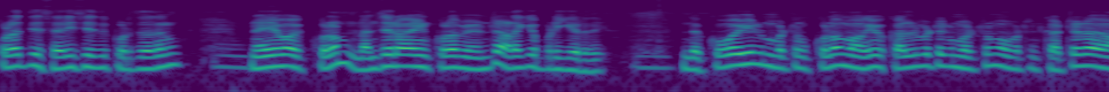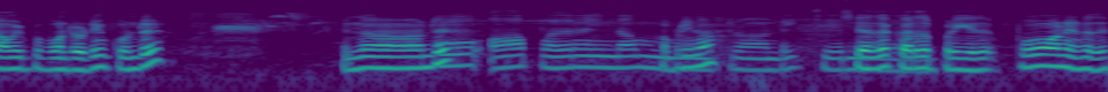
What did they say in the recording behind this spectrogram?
குளத்தை சரி செய்து கொடுத்ததன் நினைவாக குளம் நஞ்சராயன் குளம் என்று அழைக்கப்படுகிறது. இந்த கோயில் மற்றும் குளம் ஆகிய கல்வெட்டுகள் மற்றும் அவற்றின் கட்டிட அமைப்பு போன்றவற்றையும் கொண்டு என்ன ஆண்டு பதினைந்தாம் அப்படின்னா? சேர்ந்த கருதப்படுகிறது. போவான என்னது?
